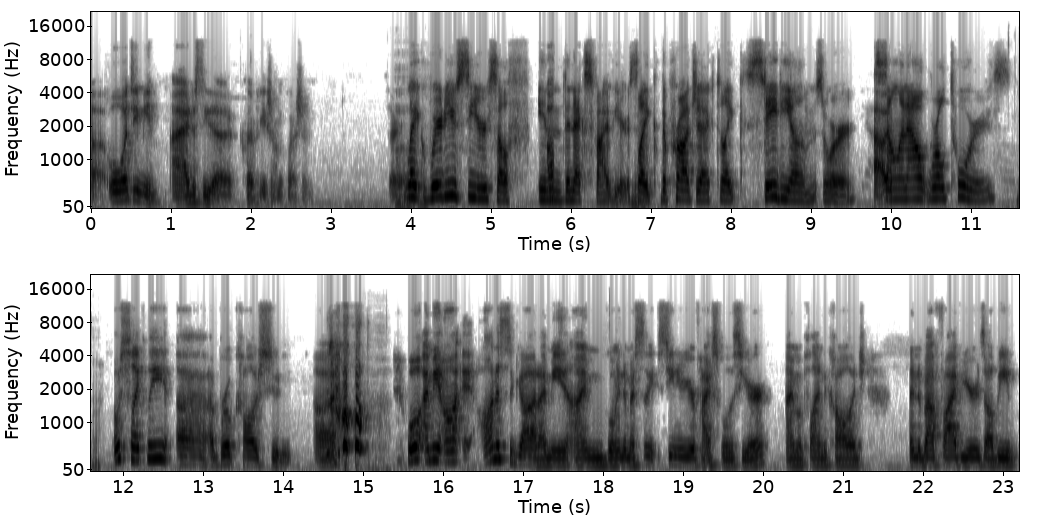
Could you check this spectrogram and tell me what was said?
Uh, well, what do you mean? I I just need a clarification on the question. Sorry. Uh, Like, where do you see yourself in Oh. the next five years? Yeah. Like the project, like stadiums or Yeah, I- selling out world tours. Most likely, uh, a broke college student. Well, I mean, hon- honest to God, I mean, I'm going to my senior year of high school this year. I'm applying to college. in about five years I'll be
